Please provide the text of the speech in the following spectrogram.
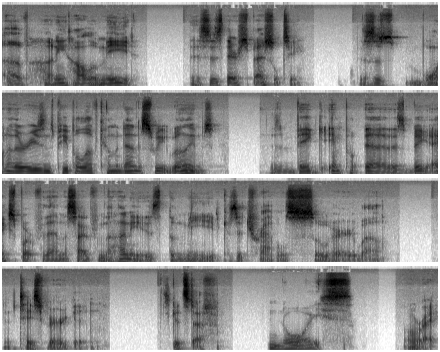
of Honey Hollow Mead. This is their specialty. This is one of the reasons people love coming down to Sweet Williams. This big imp- uh, this big export for them, aside from the honey, is the mead because it travels so very well. It tastes very good. It's good stuff. Noise. All right,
